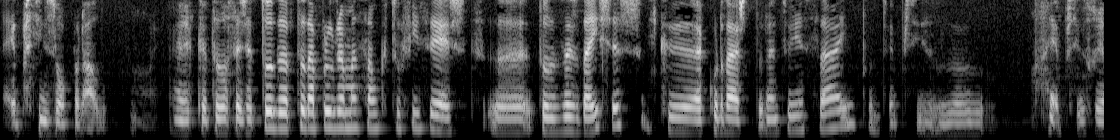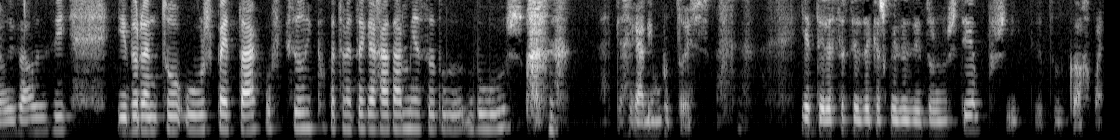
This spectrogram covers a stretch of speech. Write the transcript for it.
é preciso operá-lo. É ou seja, toda, toda a programação que tu fizeste, uh, todas as deixas que acordaste durante o ensaio, pronto, é preciso, é preciso realizá-las e, e durante o, o espetáculo ficas ali completamente agarrado à mesa de, de luz, a carregar em botões e a ter a certeza que as coisas entram nos tempos e que tudo corre bem.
